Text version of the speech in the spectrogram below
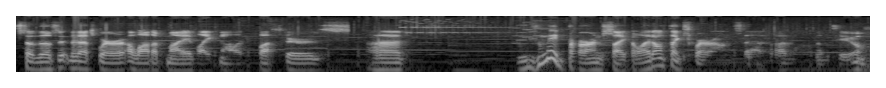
so those that's where a lot of my like knowledge clusters. Uh, who made Burn Cycle? I don't think Square owns that, but I want them to.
